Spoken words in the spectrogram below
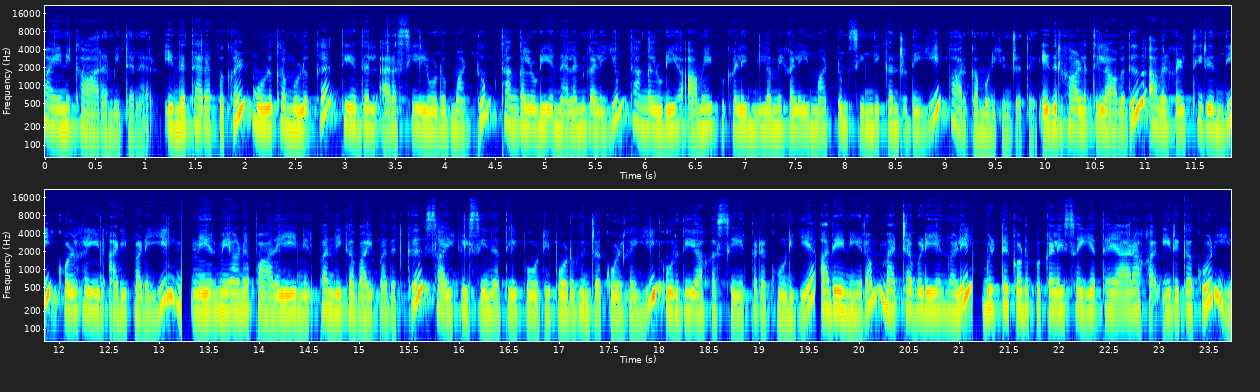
பயணிக்க ஆரம்பித்தனர். இந்த தரப்புகள் முழுக்க முழுக்க தேர்தல் அரசியலோடு மட்டும் தங்களுடைய நலன்களையும் தங்களுடைய அமைப்புகளின் நிலைமைகளை மட்டும் சிந்திக்கின்றதையே பார்க்க முடிகின்றது. எதிர்காலத்திலாவது அவர்கள் திருந்தி கொள்கையின் அடிப்படையில் நேர்மையான பாதையை நிர்பந்திக்க வைப்பதற்கு சைக்கிள் சீனத்தில் போட்டி போடுகின்ற கொள்கையில் உறுதியாக செயற்படக்கூடிய அதே நேரம் மற்றவர்கள் விடயங்களில் விட்டு கொடுப்புகளை செய்ய தயாராக இருக்கக்கூடிய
